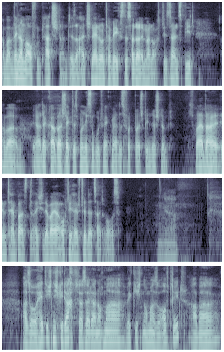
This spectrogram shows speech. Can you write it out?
Aber wenn er mal auf dem Platz stand, ist er halt schnell unterwegs. Das hat er immer noch, sein Speed. Aber ja, der Körper steckt es wohl nicht so gut weg mehr, das Footballspielen, das stimmt. Das war ja bei in Tampa das gleiche, der war ja auch die Hälfte der Zeit raus. Ja. Also hätte ich nicht gedacht, dass er da nochmal, wirklich nochmal so auftritt, aber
